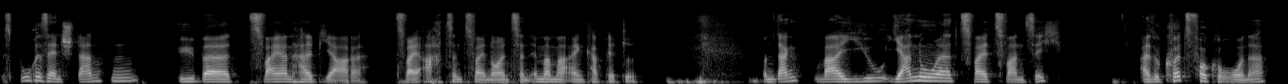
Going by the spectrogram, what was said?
Das Buch ist entstanden über zweieinhalb Jahre, 2018, 2019, immer mal ein Kapitel. Und dann war Januar 2020, also kurz vor Corona,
